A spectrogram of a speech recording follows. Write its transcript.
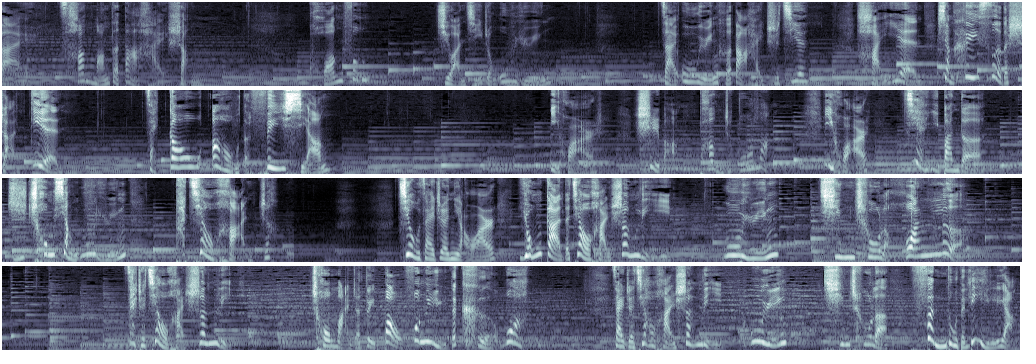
在苍茫的大海上，狂风卷集着乌云，在乌云和大海之间，海燕像黑色的闪电，在高傲地飞翔。一会儿，翅膀碰着波浪；一会儿，箭一般的直冲向乌云，它叫喊着。就在这鸟儿勇敢的叫喊声里，乌云听出了欢乐。在这叫喊声里，充满着对暴风雨的渴望。在这叫喊声里，乌云。听出了愤怒的力量、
